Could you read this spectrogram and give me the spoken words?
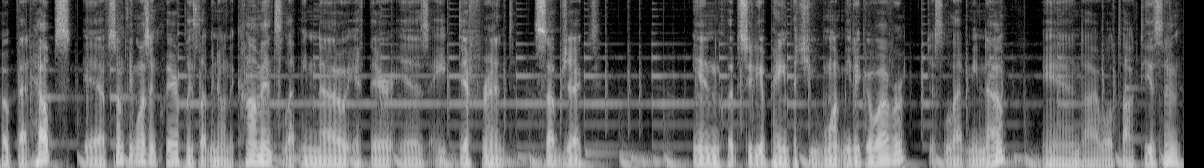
Hope that helps. If something wasn't clear, please let me know in the comments. Let me know if there is a different subject in Clip Studio Paint that you want me to go over. Just let me know, and I will talk to you soon.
